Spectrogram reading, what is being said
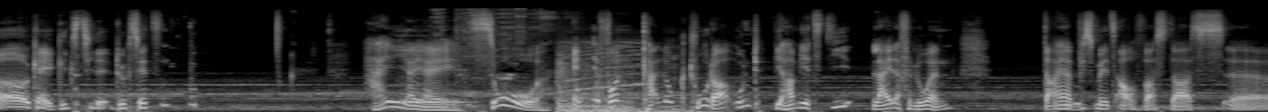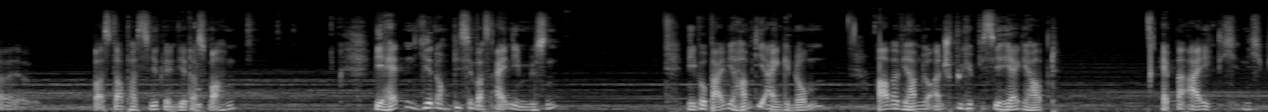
Okay, Kriegsziele durchsetzen. Heieiei. So, Ende von Kaloktura und wir haben jetzt die leider verloren. Daher wissen wir jetzt auch, was das, äh, was da passiert, wenn wir das machen. Wir hätten hier noch ein bisschen was einnehmen müssen. Nee, wobei, wir haben die eingenommen, aber wir haben nur Ansprüche bis hierher gehabt. Hätten wir eigentlich nicht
